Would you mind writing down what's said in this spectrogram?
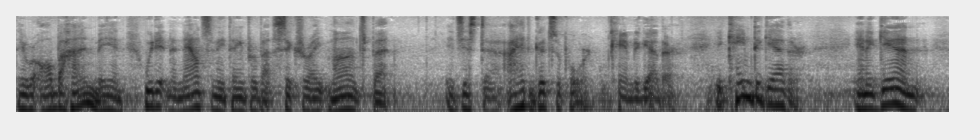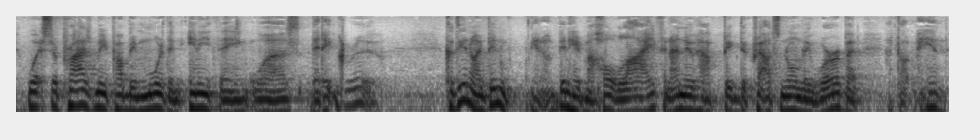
they were all behind me. And we didn't announce anything for about six or eight months, but it just uh, I had good support. Came together. It came together, and again what surprised me probably more than anything was that it grew. Because you know I'd been you know I'd been here my whole life and I knew how big the crowds normally were, but I thought, man,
